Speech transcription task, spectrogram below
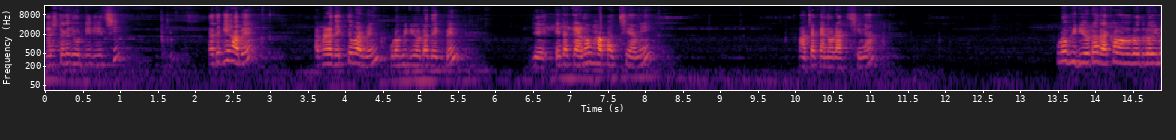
গ্যাসটাকে জোর দিয়ে দিয়েছি। তাতে কি হবে? আপনারা দেখতে পারবেন, পুরো ভিডিওটা দেখবেন, যে এটা কেন ভাপাচ্ছি আমি? কাঁচা কেন রাখছি না? পুরো ভিডিওটা দেখার অনুরোধ রইল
